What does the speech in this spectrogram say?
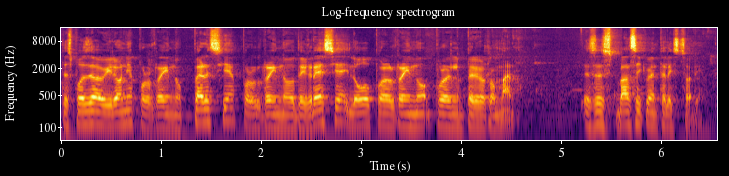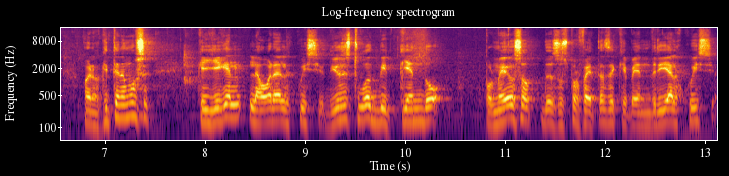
después de Babilonia por el reino Persia, por el reino de Grecia y luego por el reino, por el imperio romano. Esa es básicamente la historia. Bueno, aquí tenemos que llegue la hora del juicio. Dios estuvo advirtiendo por medio de sus profetas de que vendría el juicio.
